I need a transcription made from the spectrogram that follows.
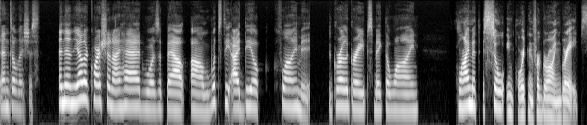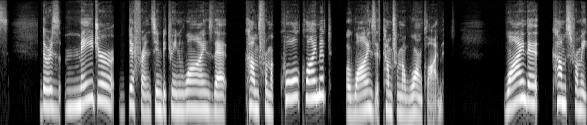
and delicious. And then the other question I had was about um, what's the ideal climate to grow the grapes, make the wine? Climate is so important for growing grapes. There's major difference in between wines that come from a cool climate or wines that come from a warm climate. Wine that comes from a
